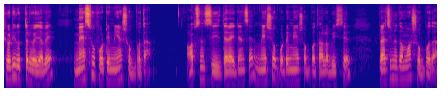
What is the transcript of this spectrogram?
সঠিক উত্তর হয়ে যাবে মেসোপটেমিয়া সভ্যতা। Option C is the right answer. Mesopotamia সভ্যতা হলো বিশ্বের প্রাচীনতম সভ্যতা।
